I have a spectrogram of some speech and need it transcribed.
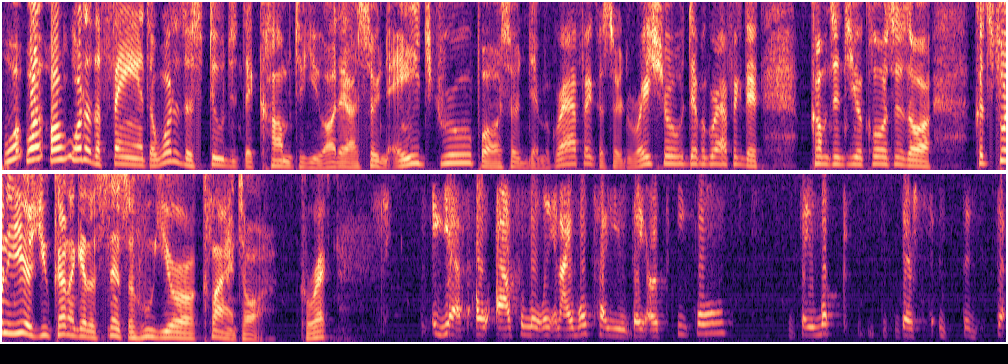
What what or what are the fans or what are the students that come to you? Are there a certain age group or a certain demographic, a certain racial demographic that comes into your courses, or because 20 years you kind of get a sense of who your clients are. Correct. Yes, oh, absolutely. And I will tell you, they are people. They look. There's the de-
